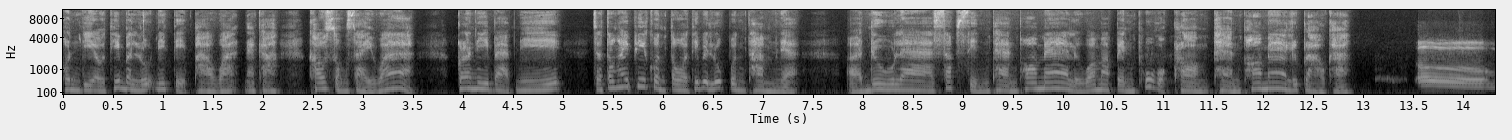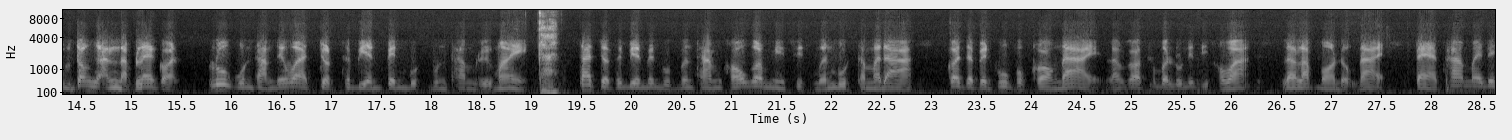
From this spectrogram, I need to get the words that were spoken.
คนเดียวที่บรรลุนิติภาวะนะคะ เขาสงสัยว่ากรณีแบบนี้ จะต้องให้พี่คนโตที่เป็นลูกบุญธรรมเนี่ยเอ่อดูแลทรัพย์สินแทนพ่อแม่หรือว่ามาเป็นผู้ปกครองแทนพ่อแม่หรือเปล่าคะเออต้องอันดับแรกก่อน ลูกบุญธรรมที่ว่าจดทะเบียนเป็นบุตรบุญธรรมหรือไม่ค่ะถ้าจดทะเบียนเป็นบุตรบุญธรรมเขาก็มีสิทธิ์เหมือนบุตรธรรมดา ก็จะเป็นผู้ปกครองได้ แล้วก็ถ้าบรรลุนิติภาวะแล้วรับมรดกได้ แต่ถ้าไม่ได้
